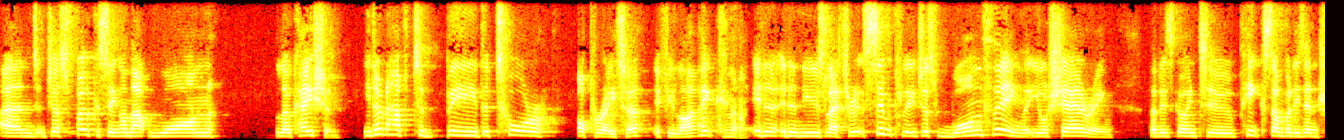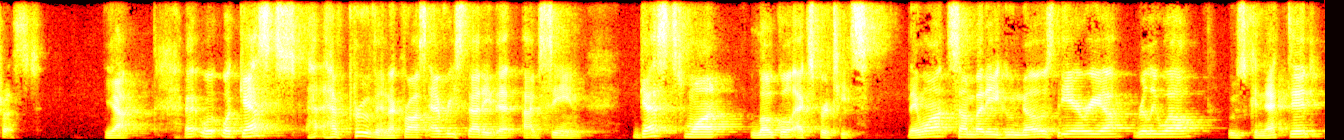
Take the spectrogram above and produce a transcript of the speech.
and just focusing on that one location. You don't have to be the tour operator, if you like, no. in, a, in a newsletter. It's simply just one thing that you're sharing that is going to pique somebody's interest. Yeah. Uh, what guests have proven across every study that I've seen guests want local expertise. They want somebody who knows the area really well, who's connected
